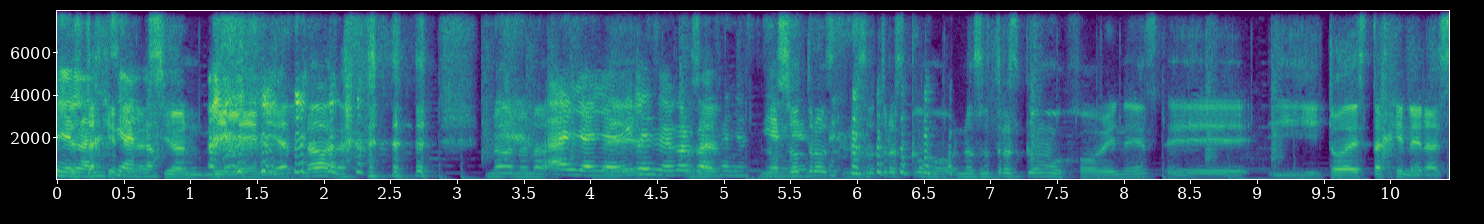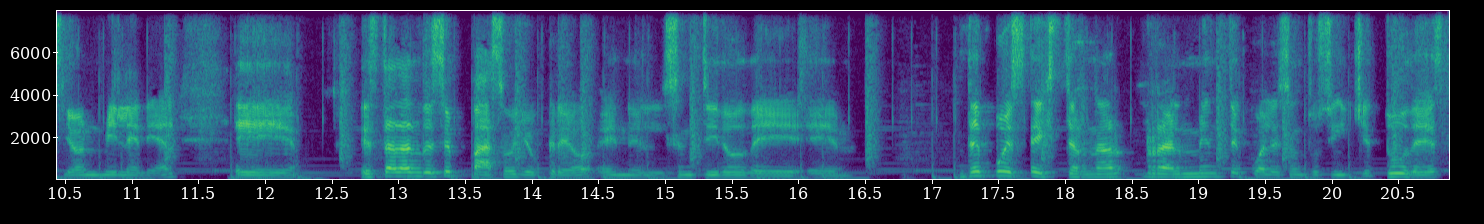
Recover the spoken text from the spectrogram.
esta generación millennial. No, no, no. no. Ay, ay, ay, diles mejor o sea, cuántos años nosotros, nosotros, como, nosotros como jóvenes eh, y toda esta generación millennial eh, está dando ese paso, yo creo, en el sentido de eh, de pues externar realmente cuáles son tus inquietudes,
